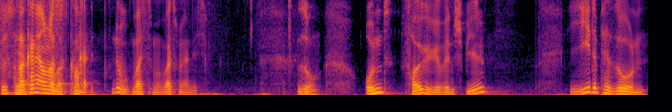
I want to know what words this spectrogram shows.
Bisher. Aber kann ja auch noch Das was kommen. Kann, du, weißt, weiß man ja nicht. So. Und Folgegewinnspiel. Jede Person,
